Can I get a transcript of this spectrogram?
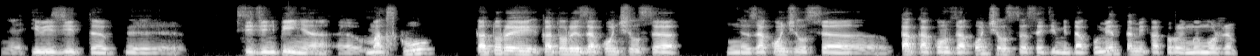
и визит Си Цзиньпиня в Москву, который, который закончился закончился так, как он закончился, с этими документами, которые мы можем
